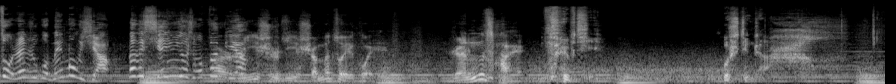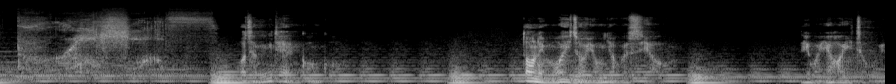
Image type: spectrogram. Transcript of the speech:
做人如果没梦想，那跟咸鱼有什么分别啊二十？一世纪什么最贵？人才。对不起，我是警察。我曾经听人讲过，当你唔可以再拥有嘅时候，你唯一可以做嘅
